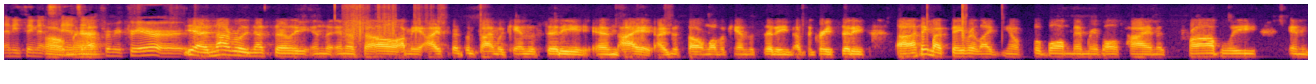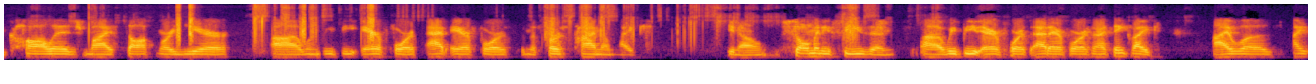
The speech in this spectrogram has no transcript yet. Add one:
anything that oh, stands oh, out from your career? Or? Yeah, not really necessarily in the NFL. I mean, I spent some time with Kansas City, and I I just fell in love with Kansas City. That's a great city. Uh, I think my favorite like you know football memory of all time is probably in college my sophomore year uh, when we beat Air Force at Air Force in the first time in like you know so many seasons. Uh, we beat Air Force at Air Force, and I think like I was I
